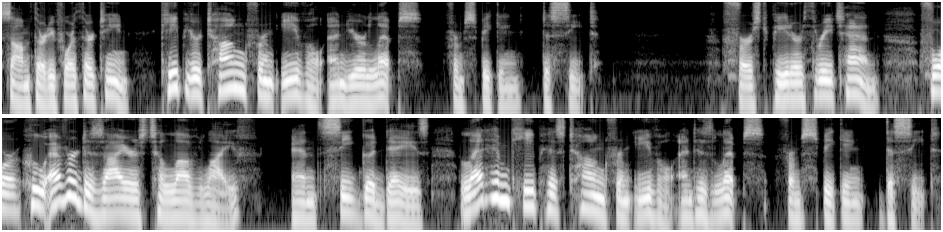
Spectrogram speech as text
Psalm 34:13 Keep your tongue from evil and your lips from speaking deceit. 1 Peter 3:10 For whoever desires to love life and see good days let him keep his tongue from evil and his lips from speaking deceit.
